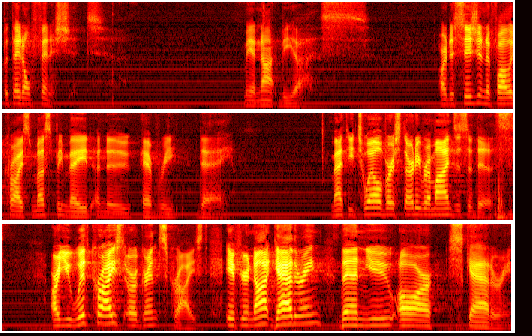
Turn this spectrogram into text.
but they don't finish it. May it not be us. Our decision to follow Christ must be made anew every day. Matthew 12, verse 30 reminds us of this. Are you with Christ or against Christ? If you're not gathering, then you are scattering.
